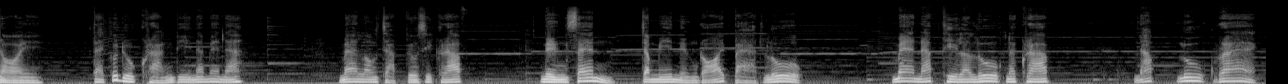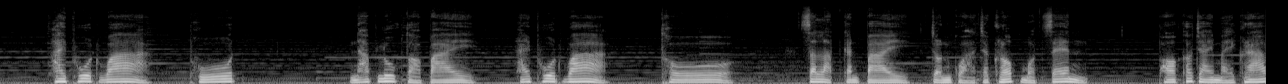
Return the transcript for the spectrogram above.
หน่อย แต่ก็ดูขลังดีนะแม่นะ แม่ลองจับดูสิครับหนึ่งเส้น จะมี 108 ลูก แม่นับทีละลูกนะครับ นับลูกแรก ให้พูดว่า พูด นับลูกต่อไป ให้พูดว่า โท สลับกันไปจนกว่าจะครบหมดเส้น พอเข้าใจไหมครับ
